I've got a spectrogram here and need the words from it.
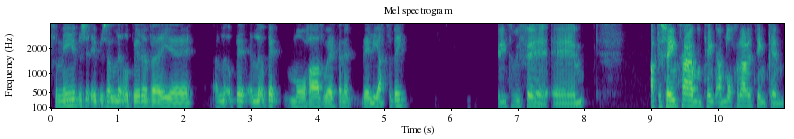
For me, it was it was a little bit of a uh, a little bit a little bit more hard work than it really had to be to be fair. Um, at the same time, I'm think I'm looking at it thinking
